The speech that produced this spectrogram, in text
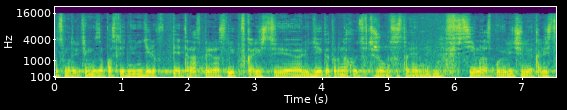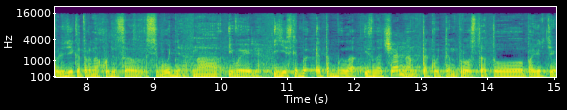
Вот смотрите, мы за последнюю неделю в пять раз приросли в количестве людей, которые находятся в тяжелом состоянии. В семь раз увеличили количество людей, которые находятся сегодня на ИВЛ. Если бы это было изначально такой темп просто, то, поверьте,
